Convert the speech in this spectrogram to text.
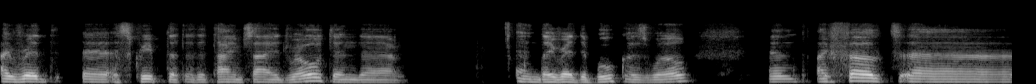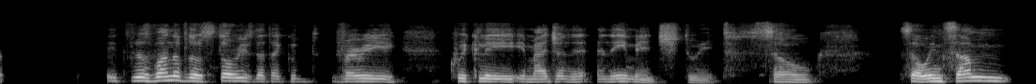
I read uh, a script that at the time Sayed wrote, and uh, and I read the book as well, and I felt uh, it was one of those stories that I could very quickly imagine an image to it. So, so in some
